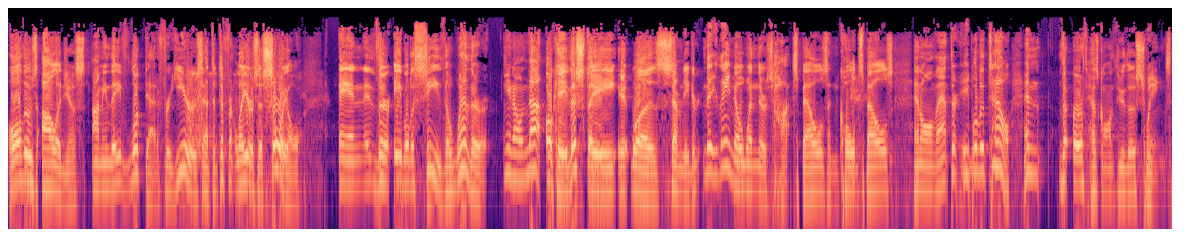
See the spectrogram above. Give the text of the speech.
all those ologists. I mean, they've looked at it for years at the different layers of soil, and they're able to see the weather. You know, not okay. This day it was seventy. They they know when there's hot spells and cold spells and all that. They're able to tell, and the Earth has gone through those swings.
